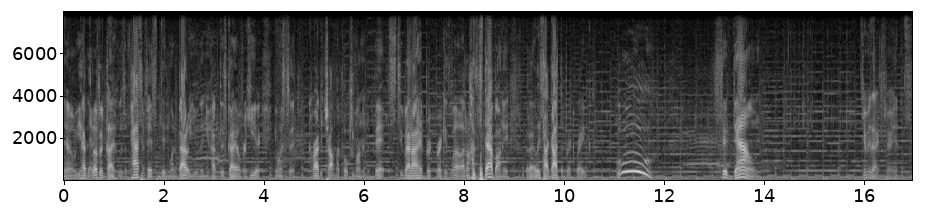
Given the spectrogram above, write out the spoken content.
You know, you have that other guy who was a pacifist and didn't want to battle you, and then you have this guy over here, he wants to karate chop my Pokemon into bits. Too bad I have Brick Break as well. I don't have the stab on it, but at least I got the Brick Break. Ooh! Sit down. Give me that experience.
